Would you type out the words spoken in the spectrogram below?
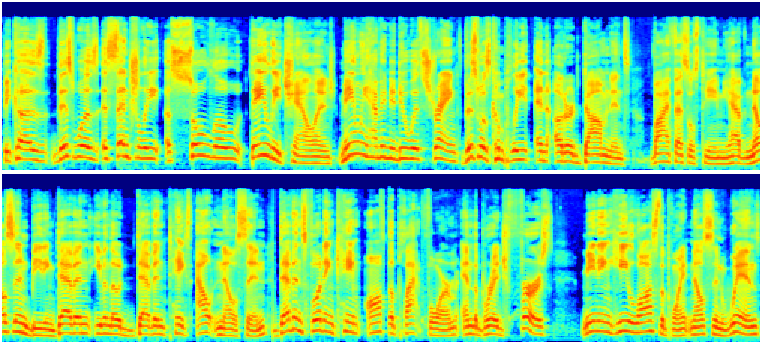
because this was essentially a solo daily challenge, mainly having to do with strength. This was complete and utter dominance by Fessel's team. You have Nelson beating Devin, even though Devin takes out Nelson. Devin's footing came off the platform and the bridge first, meaning he lost the point. Nelson wins.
